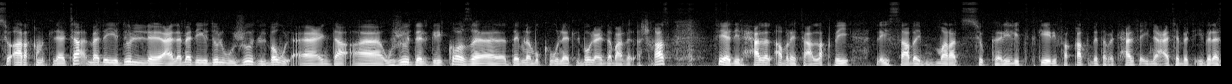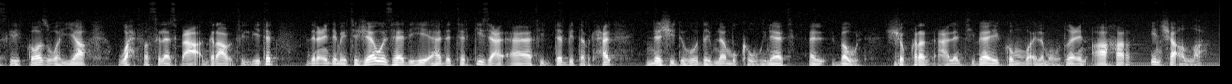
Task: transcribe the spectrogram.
السؤال رقم ثلاثة. ماذا يدل على ماذا يدل وجود البول عند آه، وجود الجليكوز ضمن مكونات البول عند بعض الأشخاص؟ في هذه الحالة الأمر يتعلق بالإصابة بمرض السكري للتذكير فقط. بطبيعة الحال فإن عتبة إفراز الجليكوز وهي 1.7 جرام في اللتر إذا عندما يتجاوز هذه هذا التركيز آه، في الدم بطبيعة الحال نجده ضمن مكونات البول. شكرا على انتباهكم وإلى موضوع آخر إن شاء الله.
